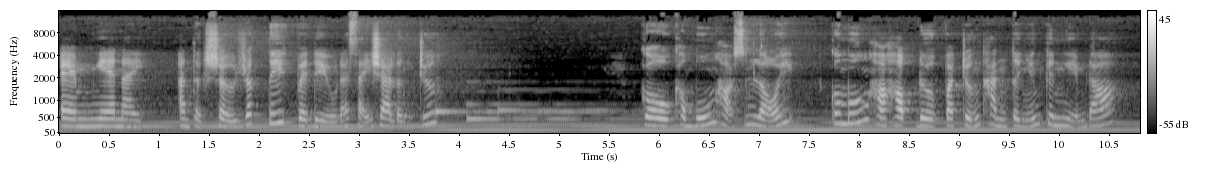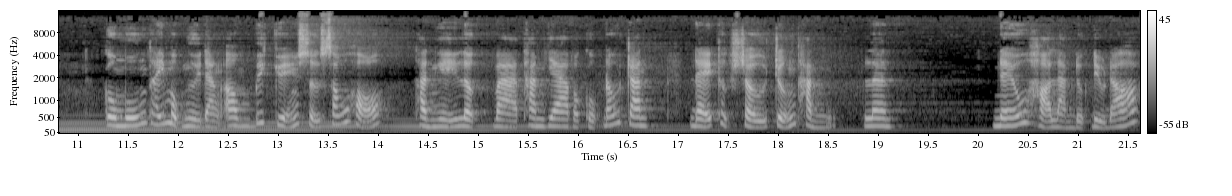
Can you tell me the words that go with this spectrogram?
em nghe này, anh thực sự rất tiếc về điều đã xảy ra lần trước cô không muốn họ xin lỗi. Cô muốn họ học được và trưởng thành từ những kinh nghiệm đó. Cô muốn thấy một người đàn ông biết chuyển sự xấu hổ, thành nghị lực và tham gia vào cuộc đấu tranh để thực sự trưởng thành lên. Nếu họ làm được điều đó,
